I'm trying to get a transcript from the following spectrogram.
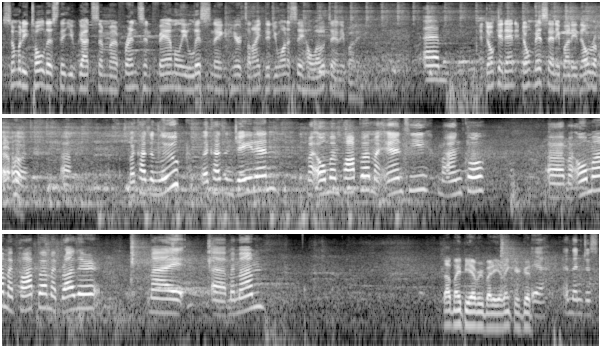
somebody told us that you've got some uh, friends and family listening here tonight. Did you want to say hello to anybody? Um, And don't get any, don't miss anybody. They'll remember. uh, my cousin Luke, my cousin Jaden, my Oma and Papa, my auntie, my uncle, uh, my Oma, my Papa, my brother, my uh, my mom. That might be everybody. I think you're good. Yeah, and then just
